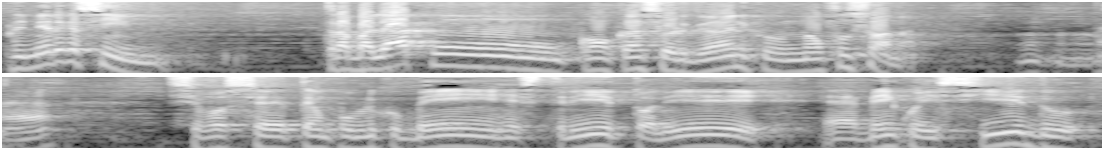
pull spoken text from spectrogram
Primeiro que assim, trabalhar com, com alcance orgânico não funciona. Uhum. Né? Se você tem um público bem restrito ali, é, bem conhecido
